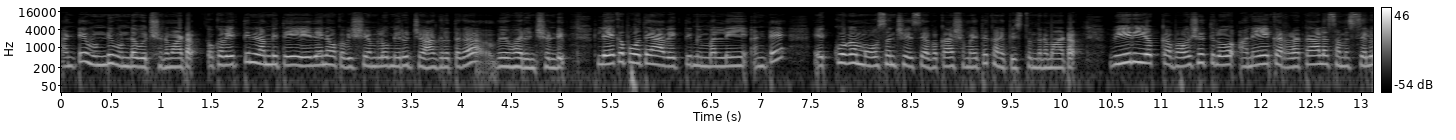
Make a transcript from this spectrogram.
అంటే ఉండి ఉండవచ్చు అనమాట ఒక వ్యక్తిని నమ్మితే ఏదైనా ఒక విషయంలో మీరు జాగ్రత్తగా వ్యవహరించండి. లేకపోతే ఆ వ్యక్తి మిమ్మల్ని అంటే ఎక్కువగా మోసం చేసే అవకాశం అయితే కనిపిస్తుందన్నమాట. వీరి యొక్క భవిష్యత్తు వయసులో అనేక రకాల సమస్యలు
